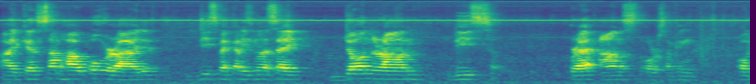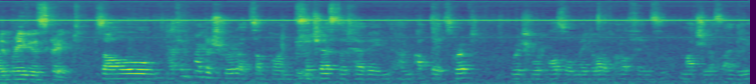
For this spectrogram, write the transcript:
I can somehow override this mechanism and say, don't run this pre-anst or something of the previous script. So I think Michael Schroeder at some point suggested having an update script, which would also make a lot of other things much less ugly.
